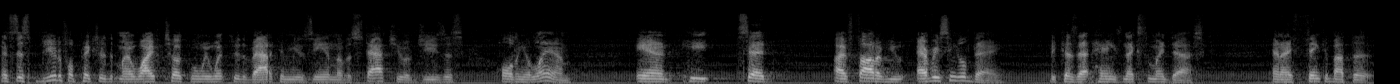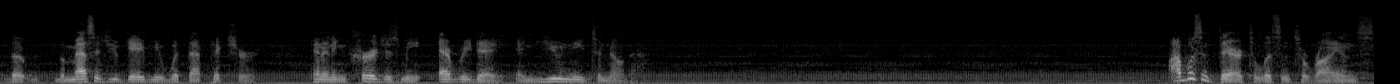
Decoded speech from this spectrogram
It's this beautiful picture that my wife took when we went through the Vatican Museum of a statue of Jesus holding a lamb. And he said, I've thought of you every single day because that hangs next to my desk. And I think about the, the, the message you gave me with that picture. And it encourages me every day. And you need to know that. I wasn't there to listen to Ryan's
